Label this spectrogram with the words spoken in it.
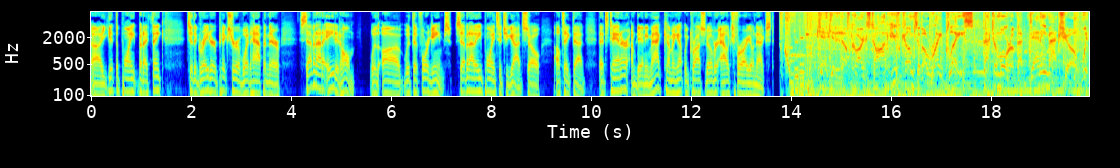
Uh, you get the point, but I think to the greater picture of what happened there, seven out of eight at home with uh with the four games. Seven out of eight points that you got. So I'll take that. That's Tanner. I'm Danny Mac. Coming up, we cross it over. Alex Ferrario next. Can't get enough cards talk? You've come to the right place. Back to more of the Danny Mac Show with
